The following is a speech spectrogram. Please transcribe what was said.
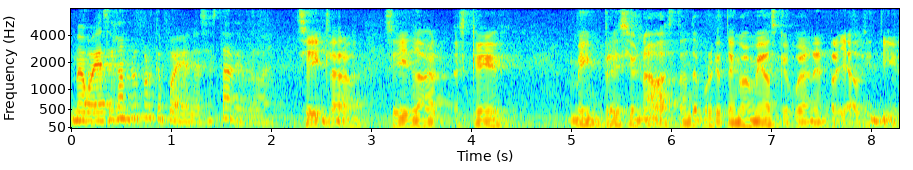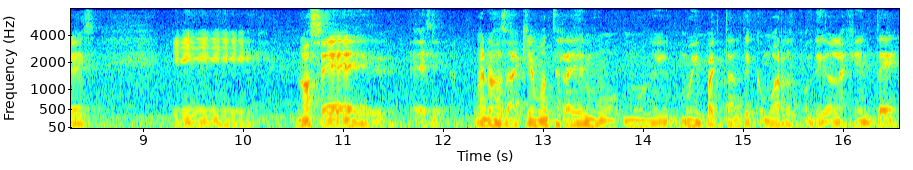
Me voy a ese ejemplo porque fue en ese estadio, ¿verdad? Sí, claro. Sí, la, es que me impresiona bastante porque tengo amigas que juegan en Rayados y Tigres. Y no sé, bueno, aquí en Monterrey es muy, muy, impactante cómo ha respondido la gente.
